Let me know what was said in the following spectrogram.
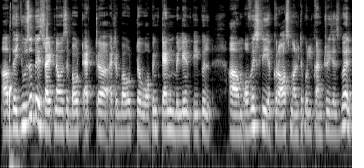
Uh, the user base right now is about at uh, at about a whopping 10 million people, um, obviously across multiple countries as well.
